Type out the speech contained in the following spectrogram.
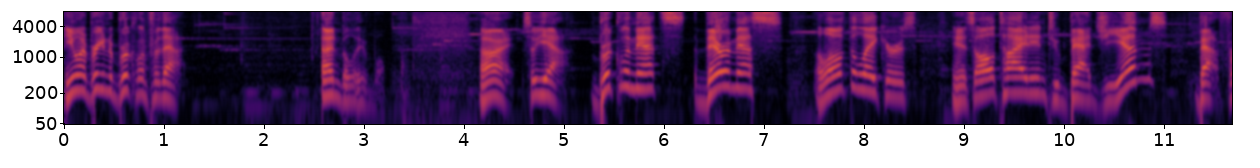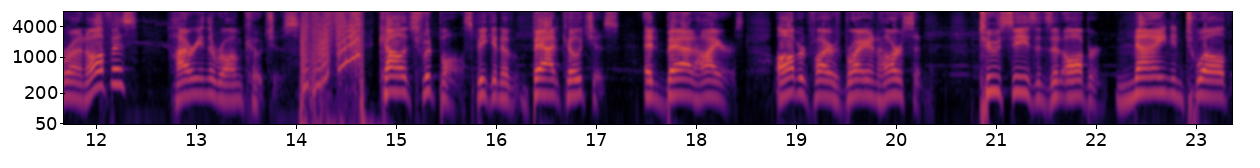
You want to bring him to Brooklyn for that? Unbelievable. All right. So, yeah, Brooklyn Nets, they're a mess along with the Lakers, and it's all tied into bad GMs, bad front office, hiring the wrong coaches. College football, speaking of bad coaches and bad hires, Auburn fires Bryan Harsin. Two seasons at Auburn, 9 and 12.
